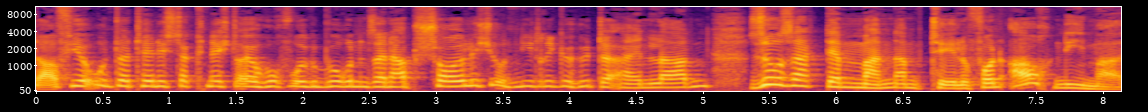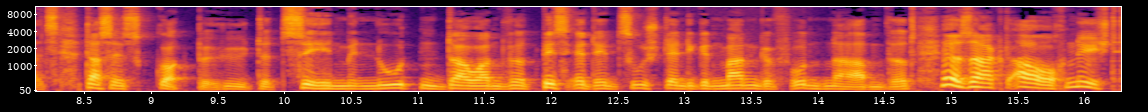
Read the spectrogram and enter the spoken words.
darf Ihr untertänigster Knecht Euer Hochwohlgeboren in seine abscheuliche und niedrige Hütte einladen, so sagt der Mann am Telefon auch niemals, dass es Gott behüte zehn Minuten dauern wird, bis er den zuständigen Mann gefunden haben wird. Er sagt auch nicht,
